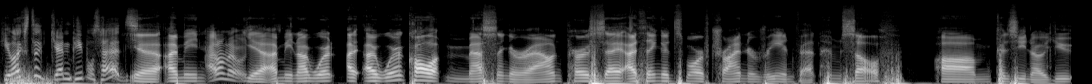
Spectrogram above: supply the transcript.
He likes to get in people's heads. yeah. I mean, I don't know. Yeah, I mean, I wouldn't, I, I wouldn't call it messing around per se. I think it's more of trying to reinvent himself. Um, because you know, you,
